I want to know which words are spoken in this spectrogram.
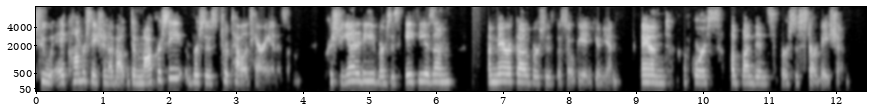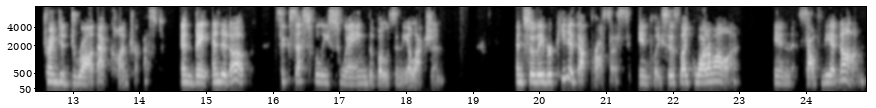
to a conversation about democracy versus totalitarianism, Christianity versus atheism, America versus the Soviet Union, and of course, abundance versus starvation, trying to draw that contrast. And they ended up successfully swaying the votes in the election. And so they repeated that process in places like Guatemala, in South Vietnam,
